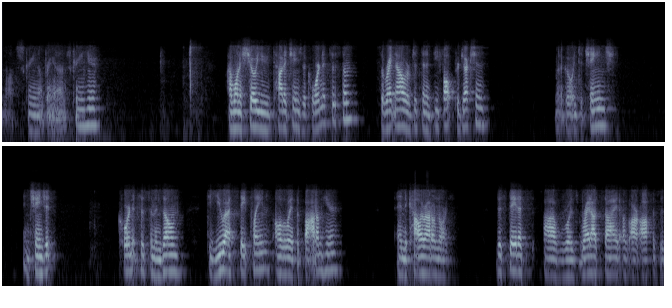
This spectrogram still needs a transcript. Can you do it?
I'm off screen, I'll bring it on screen here. I want to show you how to change the coordinate system. So right now we're just in a default projection. I'm going to go into change and change it coordinate system and zone to US state plane all the way at the bottom here and to Colorado North. This data uh, was right outside of our offices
